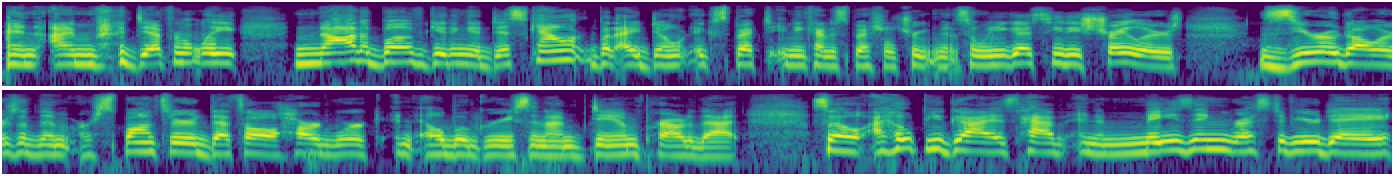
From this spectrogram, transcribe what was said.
And I'm definitely not above getting a discount, but I don't expect any kind of special treatment. So when you guys see these trailers, zero dollars of them are sponsored. That's all hard work and elbow grease, and I'm damn proud of that. So I hope you guys have an amazing rest of your day.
